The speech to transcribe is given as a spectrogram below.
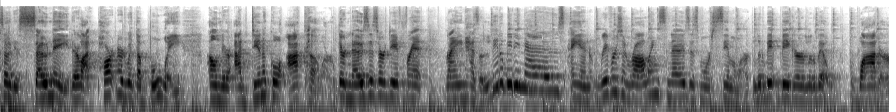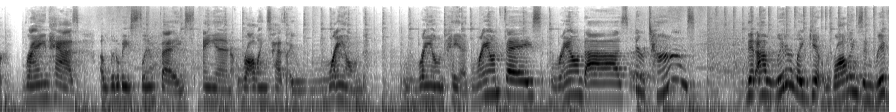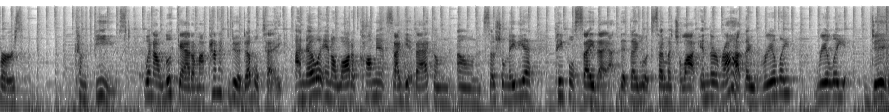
So it is so neat. They're like partnered with a boy on their identical eye color. Their noses are different. Rayne has a little bitty nose, and Rivers and Rawlings' nose is more similar. A little bit bigger, a little bit wider. Rayne has a little bitty slim face, and Rawlings has a round, round head. Round face, round eyes. There are times that I literally get Rawlings and Rivers confused. When I look at them, I kind of have to do a double take. I know in a lot of comments I get back on, on social media, people say that, that they look so much alike. And they're right, they really, really do.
